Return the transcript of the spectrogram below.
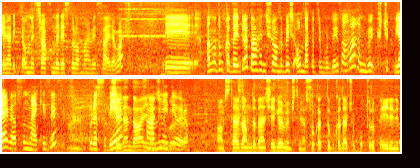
genellikle. Onun etrafında restoranlar vesaire var. Ee, anladığım kadarıyla daha hani şu anda 5-10 dakikadır buradayız ama hani böyle küçük bir yer ve asıl merkezi Aynen. burası diye Şeyden daha tahmin eğlenceli bu arada. Amsterdam'da ben şey görmemiştim ya. Sokakta bu kadar çok oturup eğlenip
